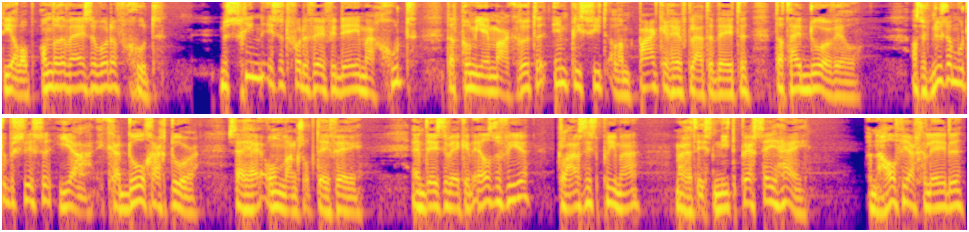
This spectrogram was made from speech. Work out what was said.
die al op andere wijze worden vergoed. Misschien is het voor de VVD maar goed dat premier Mark Rutte impliciet al een paar keer heeft laten weten dat hij door wil. Als ik nu zou moeten beslissen, ja, ik ga dolgraag door, zei hij onlangs op tv. En deze week in Elsevier, Klaas is prima, maar het is niet per se hij. Een half jaar geleden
